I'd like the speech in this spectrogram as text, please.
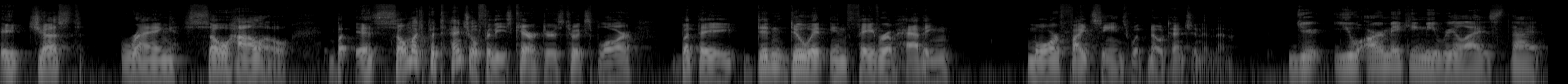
it just rang so hollow but it's so much potential for these characters to explore but they didn't do it in favor of having more fight scenes with no tension in them you you are making me realize that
